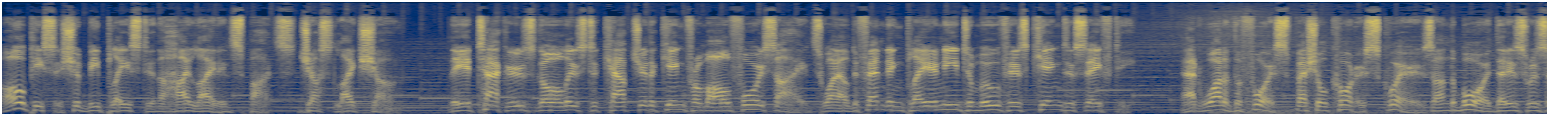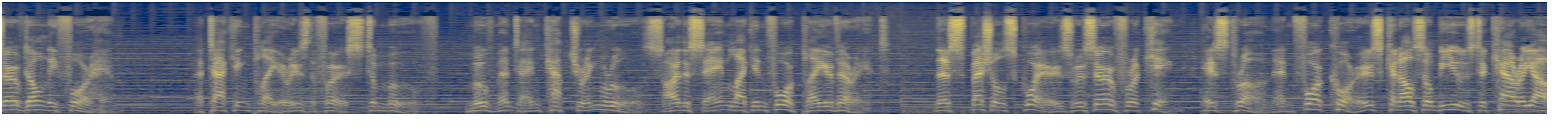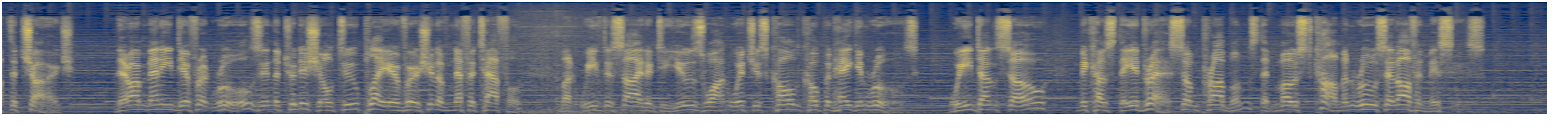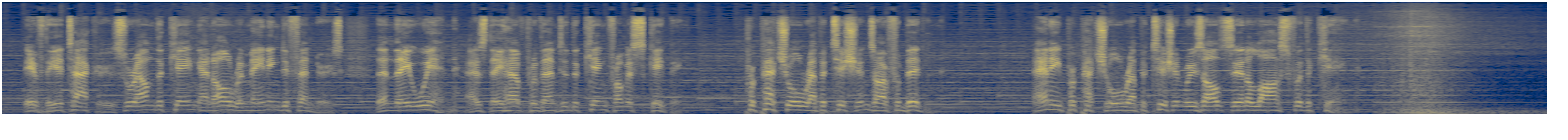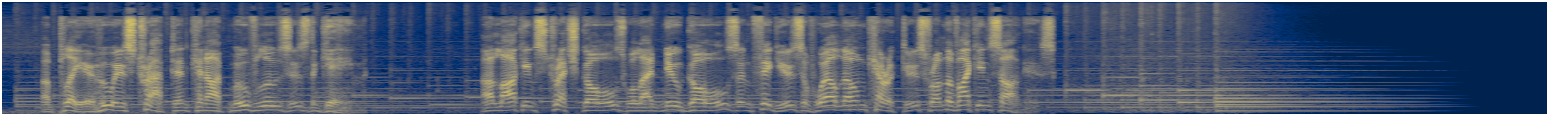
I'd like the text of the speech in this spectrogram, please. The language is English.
All pieces should be placed in the highlighted spots, just like shown. The attacker's goal is to capture the king from all four sides, while defending player need to move his king to safety. At one of the four special corner squares on the board that is reserved only for him. Attacking player is the first to move. Movement and capturing rules are the same like in four-player variant. The special squares reserved for a king, his throne, and four corners can also be used to carry out the charge. There are many different rules in the traditional two-player version of Hnefatafl, but we've decided to use one which is called Copenhagen Rules. We've done so because they address some problems that most common rule set often misses. If the attackers surround the king and all remaining defenders, then they win, as they have prevented the king from escaping. Perpetual repetitions are forbidden. Any perpetual repetition results in a loss for the king. A player who is trapped and cannot move loses the game. Unlocking stretch goals will add new goals and figures of well-known characters from the Viking sagas.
